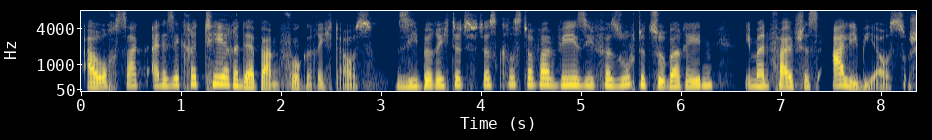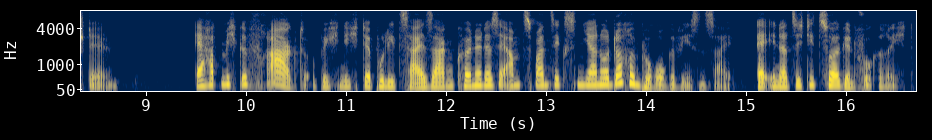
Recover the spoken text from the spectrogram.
Auch sagt eine Sekretärin der Bank vor Gericht aus. Sie berichtet, dass Christopher W. sie versuchte zu überreden, ihm ein falsches Alibi auszustellen. Er hat mich gefragt, ob ich nicht der Polizei sagen könne, dass er am 20. Januar doch im Büro gewesen sei, erinnert sich die Zeugin vor Gericht.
